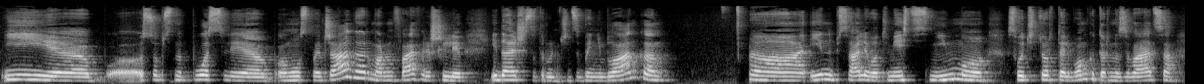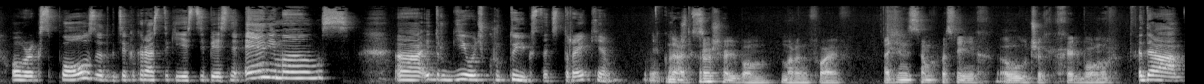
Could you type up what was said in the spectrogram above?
И, э, собственно, после Мусла Джаггер Марон Файф решили и дальше сотрудничать с Бенни Бланко, а, и написали вот вместе с ним э, свой четвертый альбом, который называется Overexposed, где как раз-таки есть и песня Animals, а, и другие очень крутые, кстати, треки, мне кажется. Да, это хороший альбом Maroon 5. Один из самых последних лучших их альбомов. Да,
